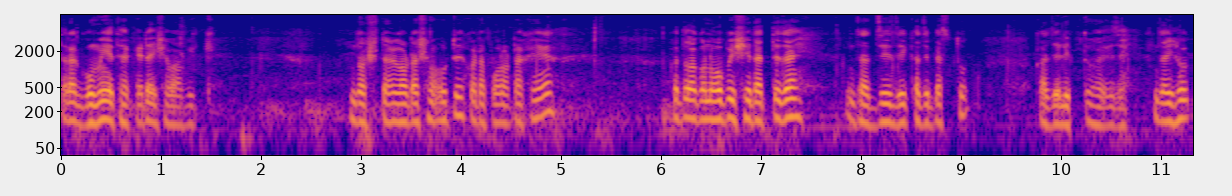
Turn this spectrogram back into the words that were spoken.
তারা ঘুমিয়ে থাকে, এটাই স্বাভাবিক। দশটা, এগারোটার সময় উঠে কটা পরোটা খেয়ে হয়তো বা কোনো অফিসে দায়িত্বে যায়, যার যে যে কাজে ব্যস্ত, কাজে লিপ্ত হয়ে যায়। যাই হোক,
